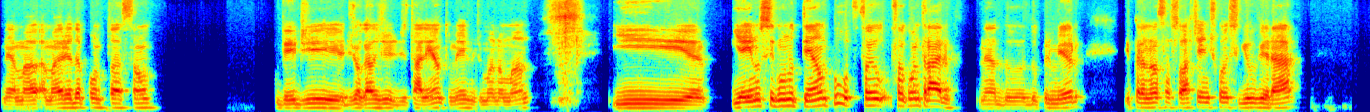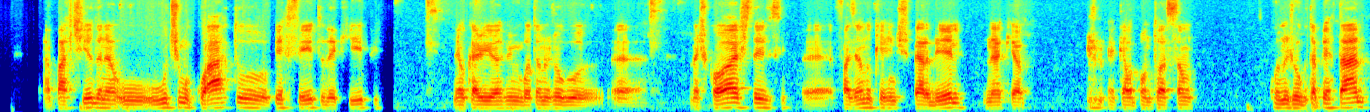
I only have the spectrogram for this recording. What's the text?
Né? A maioria da pontuação veio de, de jogadas de, de, talento mesmo, de mano a mano. E, e aí no segundo tempo foi, foi o contrário né, do, do primeiro. E para nossa sorte a gente conseguiu virar a partida, né, o, o último quarto perfeito da equipe. Né, o Kyrie Irving botando o jogo é, nas costas, é, fazendo o que a gente espera dele, né, que é aquela pontuação quando o jogo está apertado.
